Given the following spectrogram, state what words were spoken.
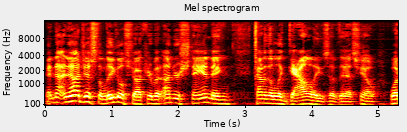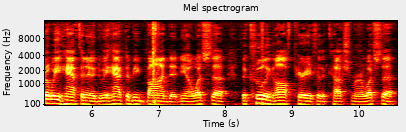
And not, not just the legal structure but understanding kind of the legalities of this. You know what do we have to do? Do we have to be bonded? You know what's the the cooling off period for the customer? What's the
